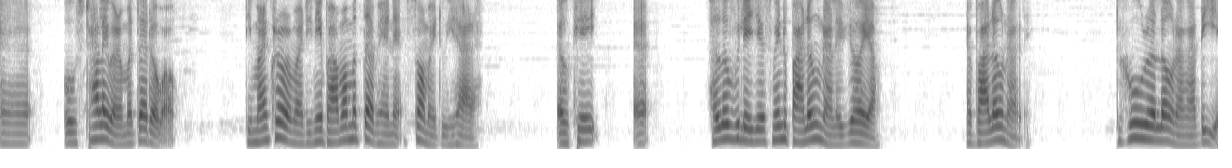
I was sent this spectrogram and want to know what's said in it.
အဲဟိုထားလိုက်ပါတော့မတက်တော့ပါဘူးဒီ minecraft မှာဒီနေ့ဘာမှမတက်ဘဲနဲ့စော့မယ်တွေးထားတာ okay အဲ hello villagers မင်းတို့ဘာလုပ်နေတာလဲပြောရအောင်အဲဘာလုပ်နေတာလဲတခုတော့လုပ်နေတာငါသိရ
